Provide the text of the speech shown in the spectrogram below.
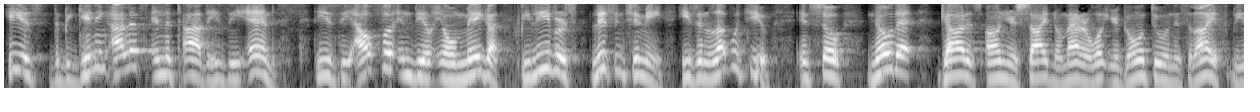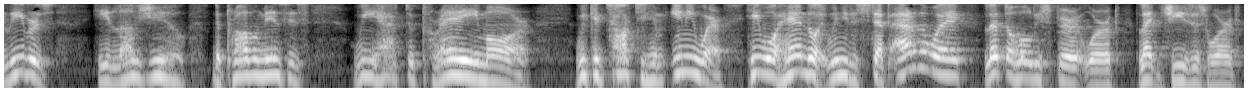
He is the beginning, Aleph, and the Tav. He's the end. He is the Alpha and the Omega. Believers, listen to me. He's in love with you. And so know that God is on your side no matter what you're going through in this life. Believers, He loves you. The problem is, is we have to pray more. We can talk to him anywhere. He will handle it. We need to step out of the way, let the Holy Spirit work, let Jesus work,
